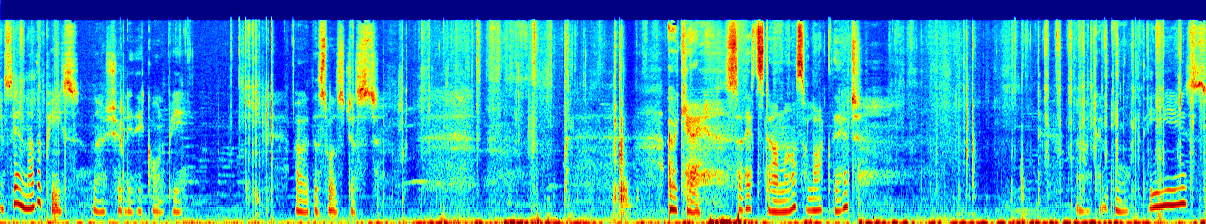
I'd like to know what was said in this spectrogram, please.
Is there another piece? No surely there can't be. Oh this was just okay so that's down nice. I like that. Now I can ink these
